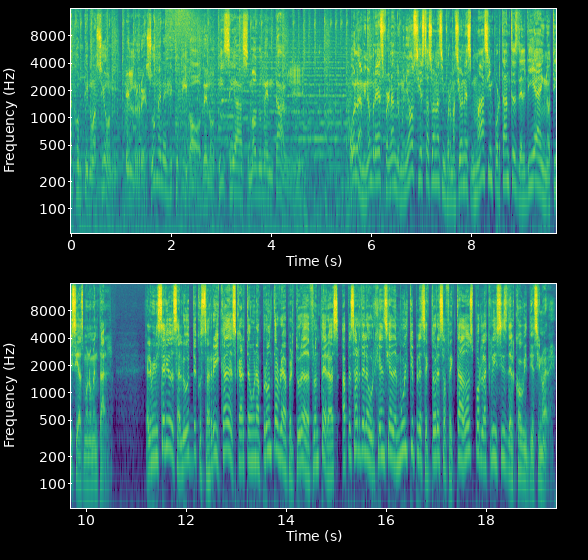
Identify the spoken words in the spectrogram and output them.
A continuación, el resumen ejecutivo de Noticias Monumental. Hola, mi nombre es Fernando Muñoz y estas son las informaciones más importantes del día en Noticias Monumental. El Ministerio de Salud de Costa Rica descarta una pronta reapertura de fronteras a pesar de la urgencia de múltiples sectores afectados por la crisis del COVID-19.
